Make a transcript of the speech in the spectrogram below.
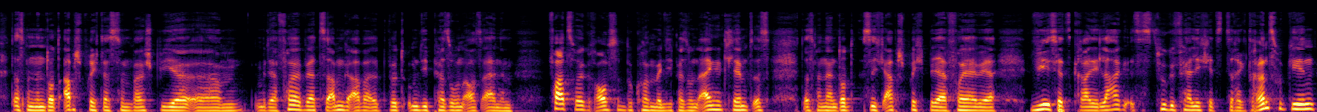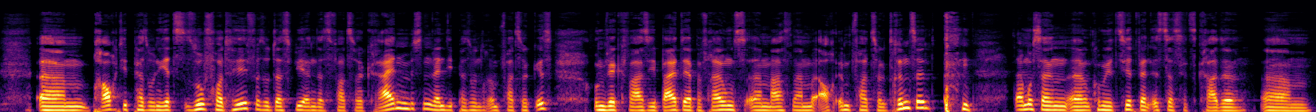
dass man dann dort abspricht, dass zum Beispiel ähm, mit der Feuerwehr zusammengearbeitet wird, um die Person aus einem Fahrzeug rauszubekommen, wenn die Person eingeklemmt ist, dass man dann dort sich abspricht mit der Feuerwehr, wie ist jetzt gerade die Lage, ist es zu gefährlich, jetzt direkt ranzugehen, ähm, braucht die Person jetzt sofort Hilfe, sodass wir in das Fahrzeug rein müssen, wenn die Person noch im Fahrzeug ist und wir quasi bei der Befreiungsmaßnahme auch im Fahrzeug drin sind. da muss dann äh, kommuniziert werden, ist das jetzt gerade ähm,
